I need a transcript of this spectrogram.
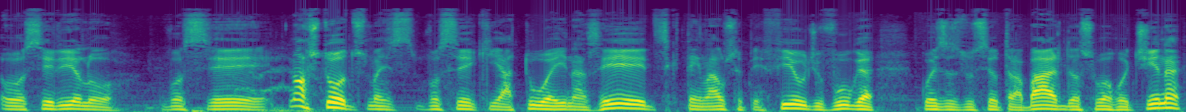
ô Cirilo? Você, nós todos, mas você que atua aí nas redes, que tem lá o seu perfil, divulga coisas do seu trabalho, da sua rotina,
